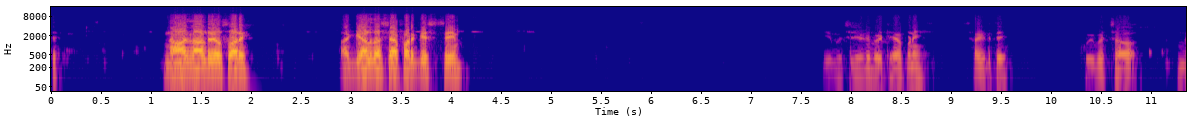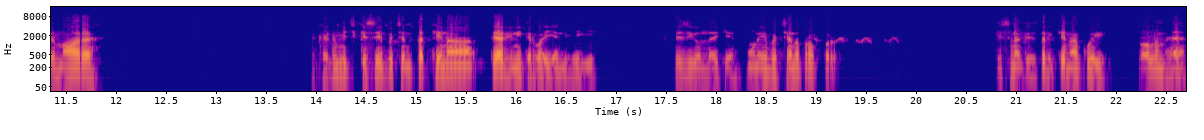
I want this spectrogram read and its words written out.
ਤੇ। ਨਾਲ ਨਾਲ ਰਿਓ ਸਾਰੇ। ਅੱਗੇ ਵਾਲਾ ਦਾ ਸਟੈਪ ਫੜ ਕੇ ਸੇਮ ਇਹ ਬੱਚੇ ਜਿਹੜੇ ਬੈਠੇ ਆ ਆਪਣੇ ਸਾਈਡ ਤੇ ਕੋਈ ਬੱਚਾ ਬਿਮਾਰ ਹੈ। ਅਕੈਡਮੀ 'ਚ ਕਿਸੇ ਬੱਚੇ ਨੂੰ ਧੱਕੇ ਨਾਲ ਤਿਆਰੀ ਨਹੀਂ ਕਰਵਾਈ ਜਾਂਦੀ ਹੈਗੀ। ਫਿਜ਼ੀਕਲ ਲੈ ਕੇ ਹੁਣ ਇਹ ਬੱਚਿਆਂ ਦਾ ਪ੍ਰੋਪਰ ਕਿਸੇ ਨਾ ਕਿਸੇ ਤਰੀਕੇ ਨਾਲ ਕੋਈ ਪ੍ਰੋਬਲਮ ਹੈ,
